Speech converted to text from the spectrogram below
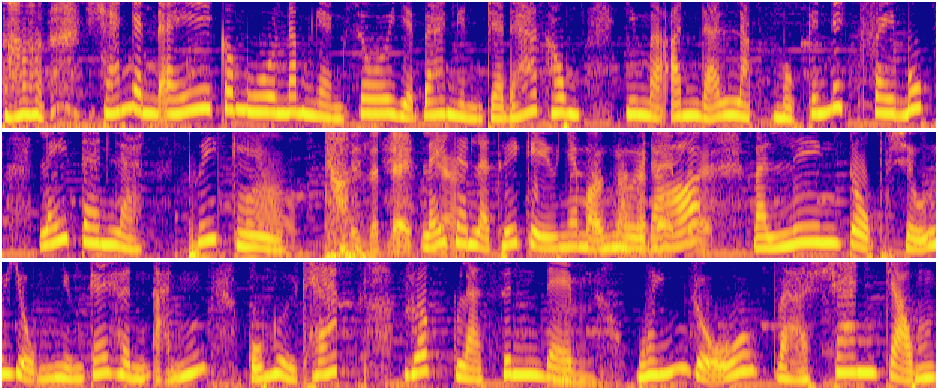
sáng anh ấy có mua 5.000 xôi và 3.000 trà đá không Nhưng mà anh đã lập một cái nick Facebook lấy tên là Thúy Kiều wow Trời, rất đẹp lấy nha. tên là Thúy Kiều nha mọi người đó. và liên tục sử dụng những cái hình ảnh của người khác. Rất là xinh đẹp ừ. quyến rũ và sang trọng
